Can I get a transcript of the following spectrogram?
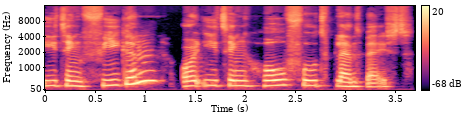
eating vegan or eating whole food plant-based.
